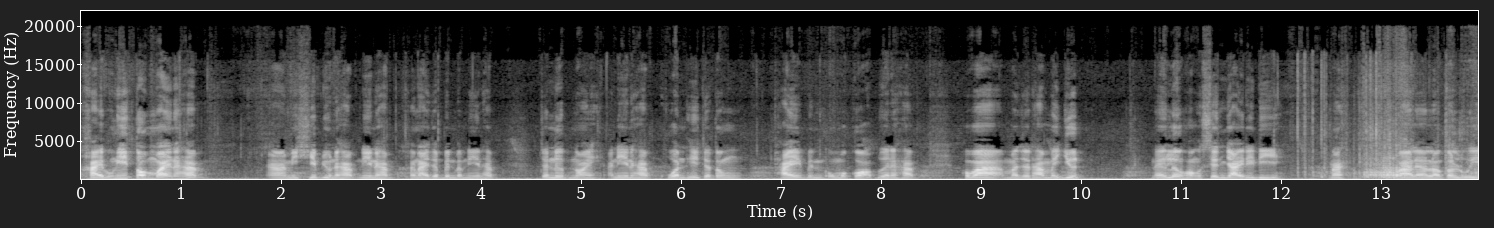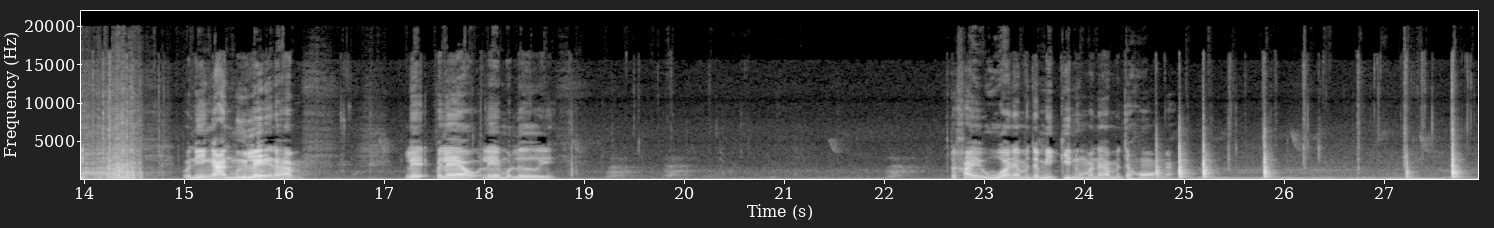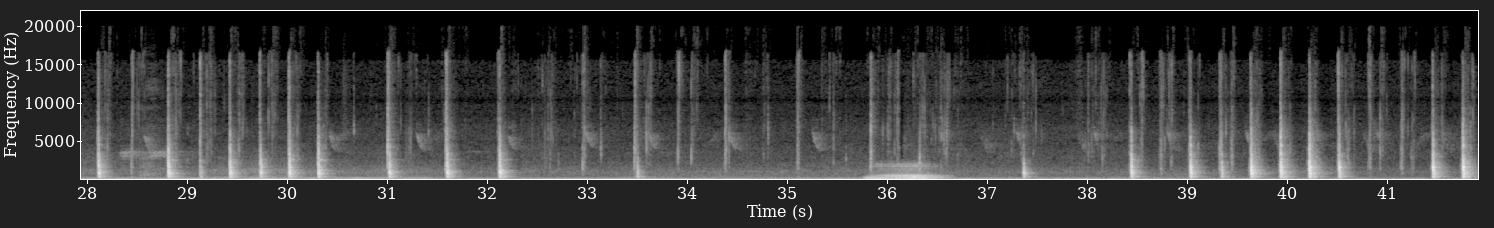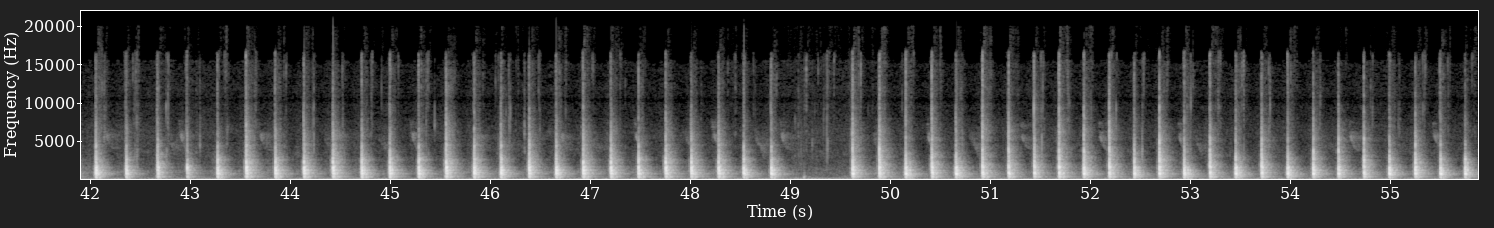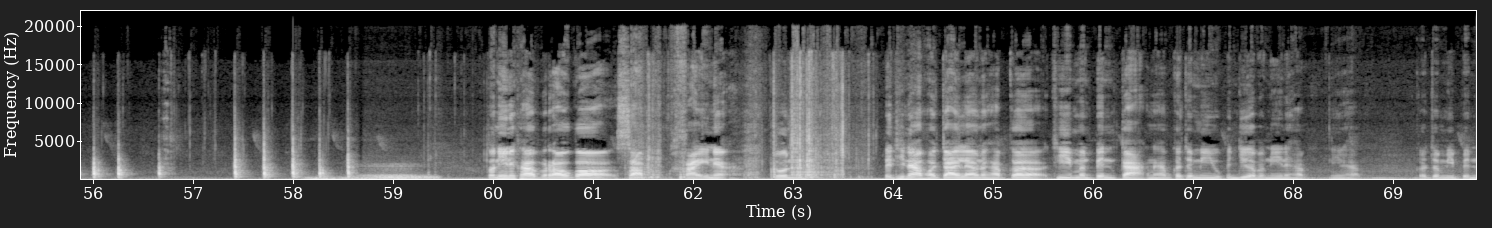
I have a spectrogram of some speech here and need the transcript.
ไข่พวกนี้ต้มไว้นะครับ อ่ามีคลิปอยู่นะครับนี่นะครับ ข้างในจะเป็นแบบนี้นะครับ จะหนึบหน่อย อันนี้นะครับ ควรที่จะต้องใช้เป็นองค์ประกอบด้วยนะครับ เพราะว่ามันจะทำให้ยึดในเรื่องของเส้นใยได้ดีมาว่าแล้วเราก็ลุย วันนี้งานมือเละนะครับ เละไปแล้วเละหมดเลยแต่ไข่วัวเนี่ยมันจะมีกลิ่นของมันนะครับ มันจะหอมนะ ตอนนี้นะครับเราก็สับไข่เนี่ยจนเป็นที่น่าพอใจแล้วนะครับ ก็ที่มันเป็นกากนะครับ ก็จะมีอยู่เป็นเยื่อแบบนี้นะครับนี่นะครับ ก็จะมีเป็น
